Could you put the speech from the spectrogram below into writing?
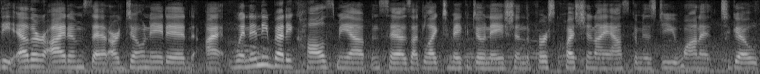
the other items that are donated, I, when anybody calls me up and says, I'd like to make a donation, the first question I ask them is, Do you want it to go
